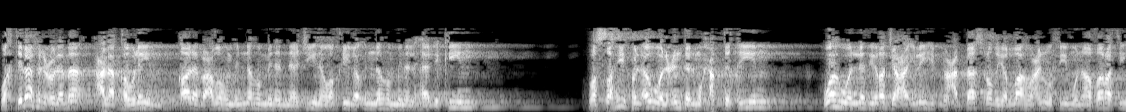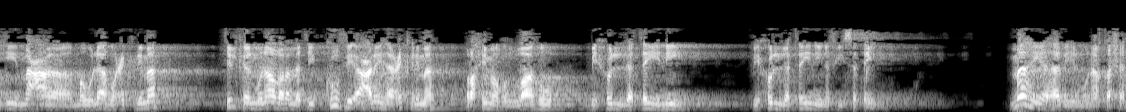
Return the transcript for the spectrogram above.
واختلاف العلماء على قولين. قال بعضهم إنهم من الناجين وقيل إنهم من الهالكين. والصحيح الأول عند المحققين وهو الذي رجع إليه ابن عباس رضي الله عنه في مناظرته مع مولاه عكرمة. تلك المناظرة التي كوفئ عليها عكرمة رحمه الله بحلتين بحلتين نفيستين. ما هي هذه المناقشة؟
